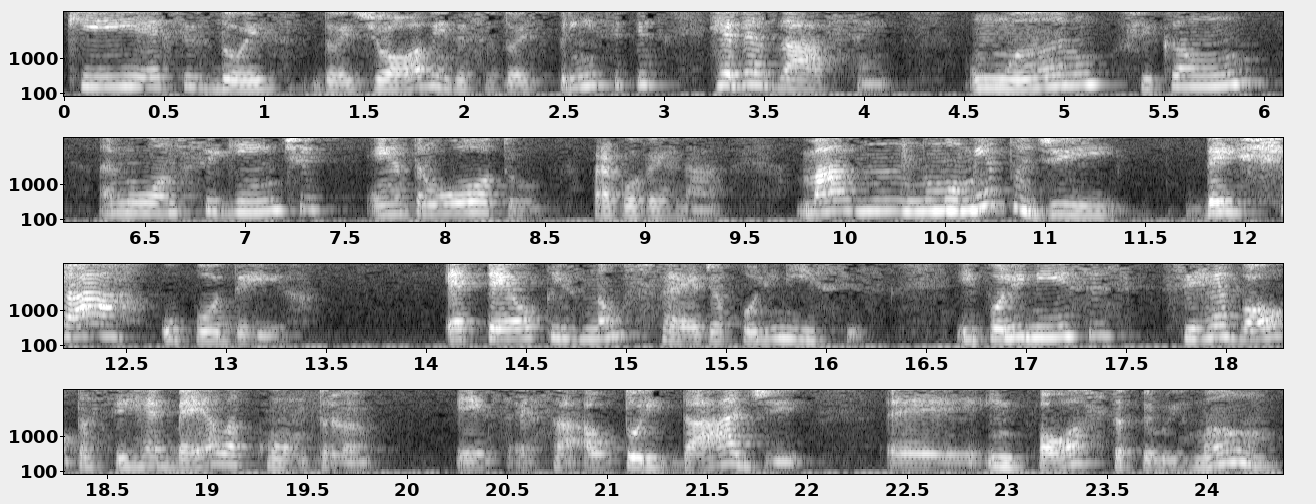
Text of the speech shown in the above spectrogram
que esses dois, dois jovens, esses dois príncipes, revezassem. Um ano fica um, no ano seguinte entra o outro para governar. Mas no momento de deixar o poder Eteocles não cede a Polinices. E Polinices se revolta, se rebela contra essa autoridade é, imposta pelo irmão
